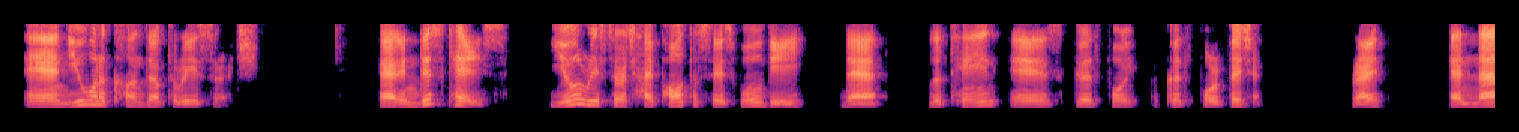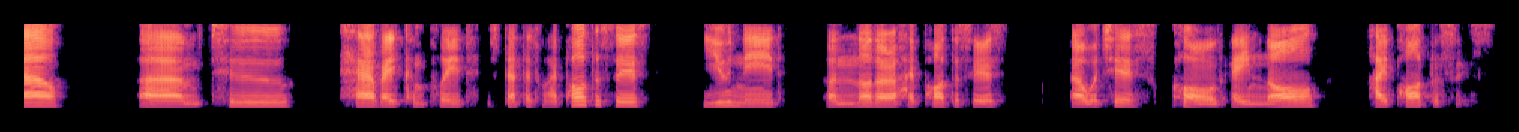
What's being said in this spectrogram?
and you want to conduct research. And in this case, your research hypothesis will be that lutein is good for good for vision, right? And now, um, to have a complete statistical hypothesis, you need another hypothesis, uh, which is called a null hypothesis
